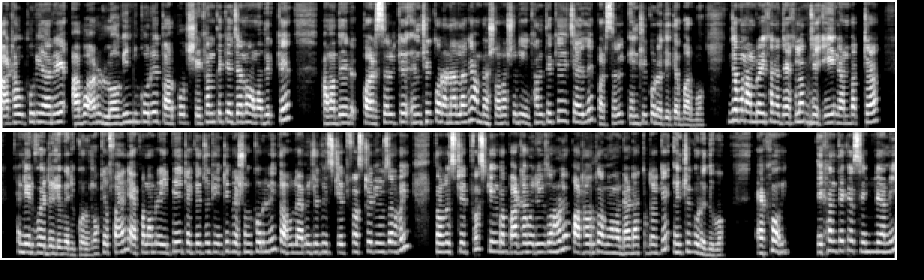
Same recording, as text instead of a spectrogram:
পাঠাও কুরিয়ারে আবার লগ ইন করে তারপর সেখান থেকে যেন আমাদেরকে, আমাদের পার্সেলকে এন্ট্রি করা না লাগে, আমরা সরাসরি এখান থেকেই চাইলে পার্সেল এন্ট্রি করে দিতে পারব। যেমন আমরা এখানে দেখলাম যে এই নাম্বারটা নির্ভয় ডেলিভারি করুন। ওকে ফাইন এখন আমরা ইপিআইটাকে যদি ইন্টিগ্রেশন করে নিই, তাহলে আমি যদি স্টেট ফার্স্টের ইউজার হই, তাহলে স্টেট ফার্স্ট কিংবা পাঠাওয়ের ইউজার হলে পাঠাওতে আমি আমার ডাটাটাকে এন্ট্রি করে দিব। এখন এখান থেকে সিম্পলি আমি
